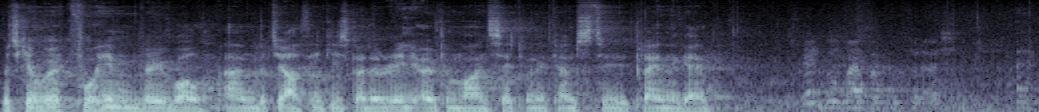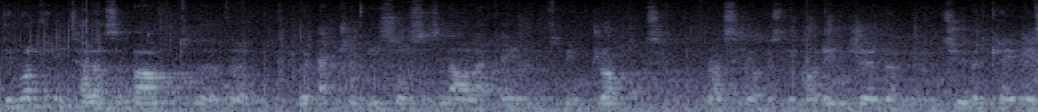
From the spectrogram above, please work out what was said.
which can work for him very well. Um, but yeah, I think he's got a really open mindset when it comes to playing the game. Great. We'll wrap up with those. Uh, then what can you tell us about the, the, the actual resources now? Like Aiden's been dropped, Rassie obviously got injured, and, and the two that came in,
